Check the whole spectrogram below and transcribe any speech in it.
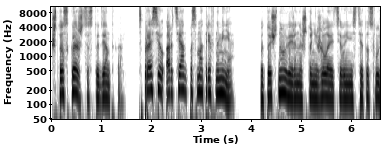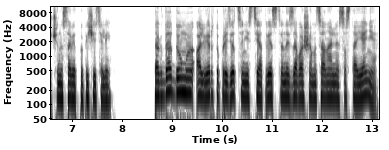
«Что скажете, студентка?» — спросил Артиан, посмотрев на меня. «Вы точно уверены, что не желаете вынести этот случай на совет попечителей? Тогда, думаю, Альверту придется нести ответственность за ваше эмоциональное состояние,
